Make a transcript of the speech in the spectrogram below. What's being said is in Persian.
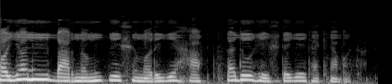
پایان برنامه شماره 718 تکنوازان.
